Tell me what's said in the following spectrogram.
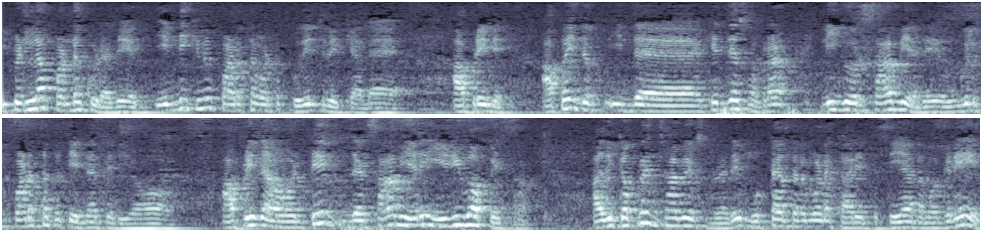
இப்படி எல்லாம் பண்ணக்கூடாது. என்னைக்குமே பணத்தை மட்டும் புதைத்து வைக்காத. அப்படின்னு. அப்ப இந்த இந்த கெஞ்ச சொல்றேன் நீங்க ஒரு சாமியாரு உங்களுக்கு பணத்தை பத்தி என்ன தெரியும்? அப்படின்னு அவன் வந்துட்டு இந்த சாமியாரை இழிவா பேசுறான். அதுக்கப்புறம் இந்த சாமியார் சொல்றாரு முட்டாள்தனமான காரியத்தை செய்யாத மகனே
